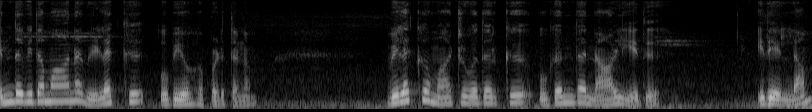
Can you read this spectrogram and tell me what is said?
எந்த விதமான விளக்கு உபயோகப்படுத்தணும்? விளக்கு மாற்றுவதற்கு உகந்த நாள் எது? இதையெல்லாம்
